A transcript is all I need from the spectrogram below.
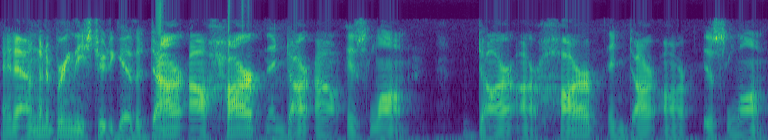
and I'm going to bring these two together: Dar al Harb and Dar al Islam. Dar al Harb and Dar al Islam.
